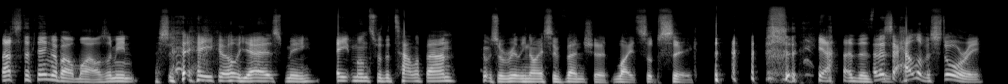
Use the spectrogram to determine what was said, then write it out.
that's the thing about Miles. I mean, hey girl, yeah, it's me. Eight months with the Taliban. It was a really nice adventure. Lights up sig. yeah, and there's, And that's a hell of a story.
